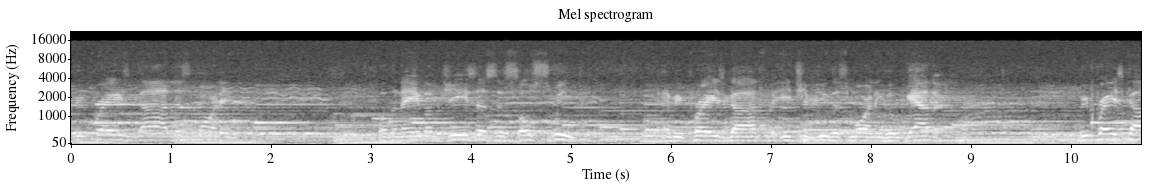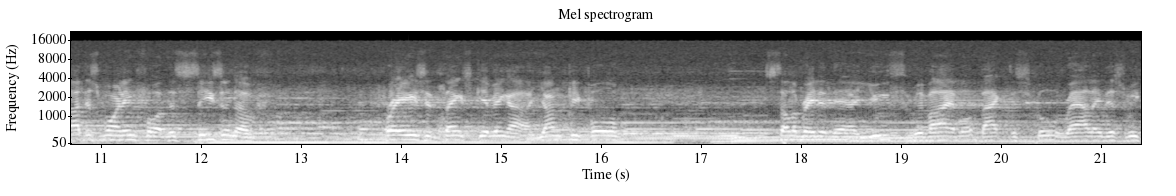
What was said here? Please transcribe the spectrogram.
We praise God this morning. For the name of Jesus is so sweet. And we praise God for each of you this morning who gather. We praise God this morning for this season of praise and thanksgiving. Our young people celebrated their youth revival back to school rally this week.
